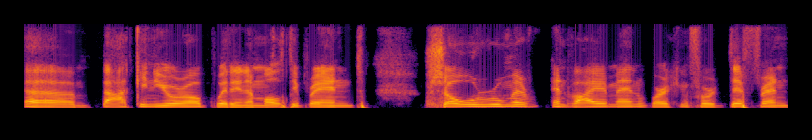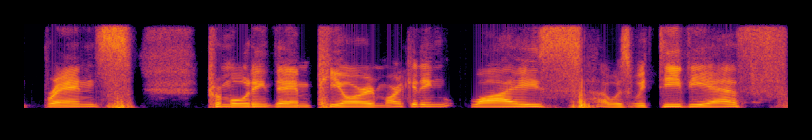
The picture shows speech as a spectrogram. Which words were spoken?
um, back in Europe within a multi brand showroom environment, working for different brands promoting them PR and marketing wise. I was with DVF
